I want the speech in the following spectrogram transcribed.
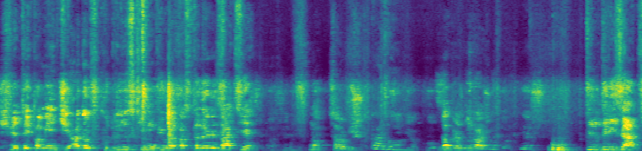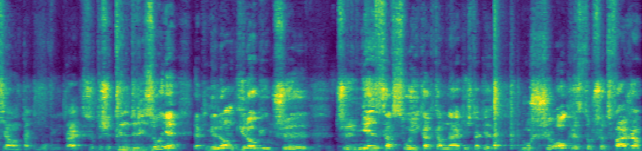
świętej pamięci Adolf Kudliński mówił na pasteleryzację. No, co robisz? Padło. Dobra, nieważne. Tyndylizacja on tak mówił, tak? Że to się tyndylizuje, jak mielonki robił, czy, czy mięsa w słoikach tam na jakiś taki dłuższy okres to przetwarzał,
